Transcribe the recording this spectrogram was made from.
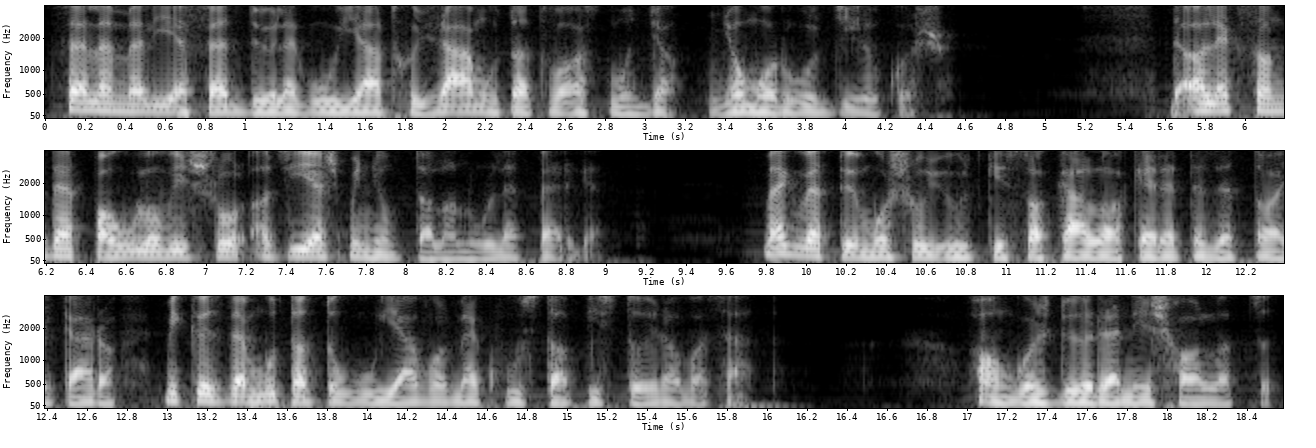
felemeli-e feddőleg ujját, hogy rámutatva azt mondja, nyomorult gyilkos. De Alexander Paulovicsról az ilyesmi nyomtalanul lepergett. Megvető mosoly ült ki szakállal keretezett ajkára, miközben mutató ujjával meghúzta a pisztoly ravaszát. Hangos dörrenés hallatszott.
